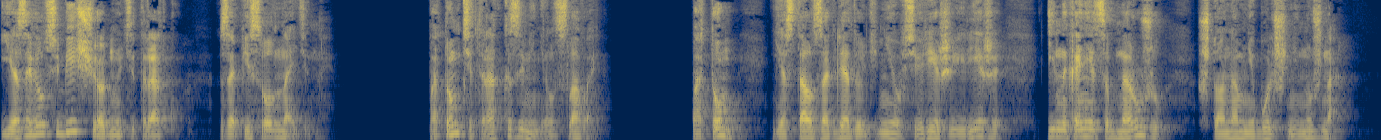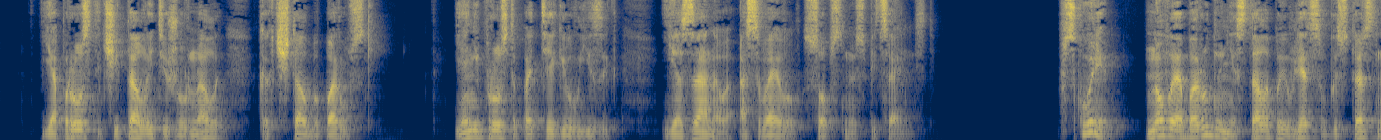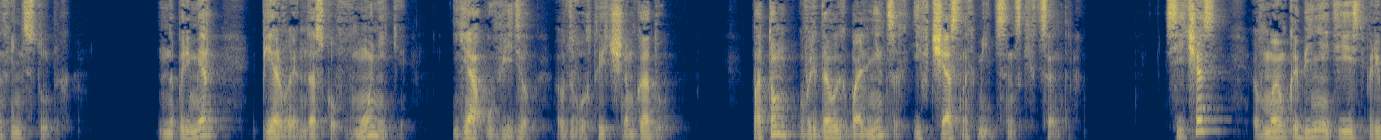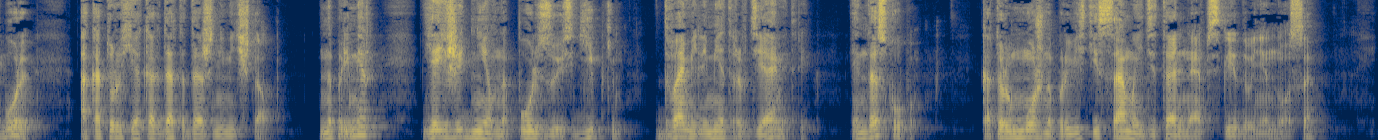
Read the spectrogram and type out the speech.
Я завел себе еще одну тетрадку, записывал найденное. Потом тетрадка заменила словарь. Потом я стал заглядывать в нее все реже и реже и, наконец, обнаружил, что она мне больше не нужна. Я просто читал эти журналы, как читал бы по-русски. Я не просто подтягивал язык, я заново осваивал собственную специальность. Вскоре новое оборудование стало появляться в государственных институтах. Например, первый эндоскоп в Монике я увидел в 2000 году. Потом в рядовых больницах и в частных медицинских центрах. Сейчас в моем кабинете есть приборы, о которых я когда-то даже не мечтал. Например, я ежедневно пользуюсь гибким 2 мм в диаметре эндоскопом, которым можно провести самое детальное обследование носа,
